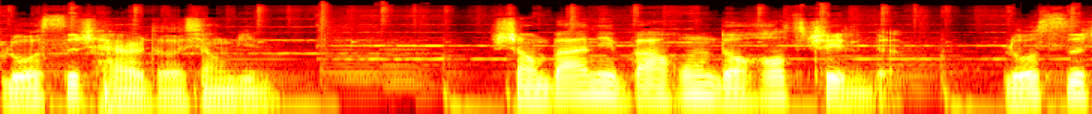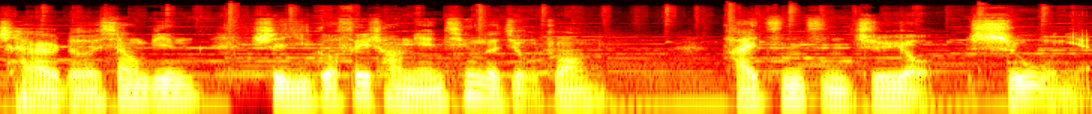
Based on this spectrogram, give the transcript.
罗斯柴尔德香槟。Champagne Baron de Rothschild，罗斯柴尔德香槟是一个非常年轻的酒庄，还仅仅只有十五年。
